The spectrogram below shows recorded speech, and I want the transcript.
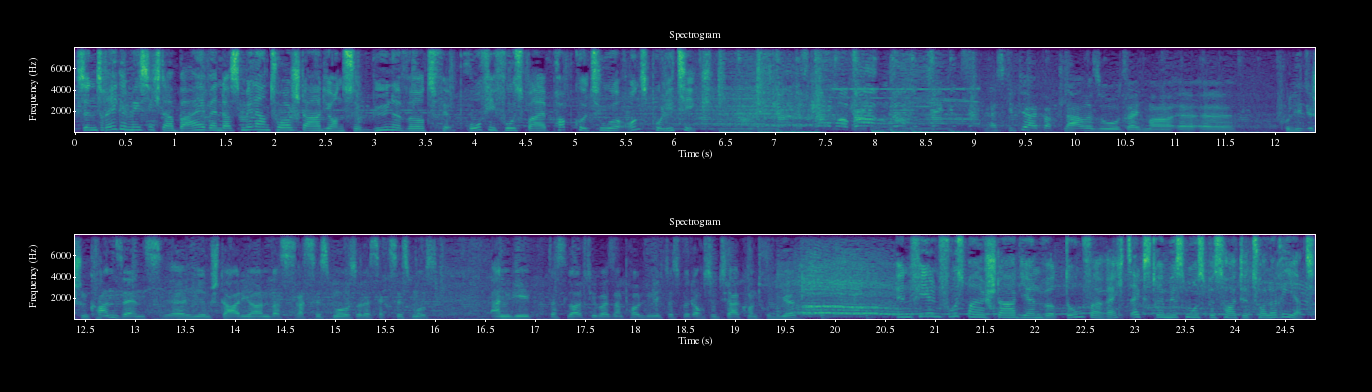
Sind regelmäßig dabei, wenn das Millantor-Stadion zur Bühne wird für Profifußball, Popkultur und Politik. Ja, es gibt ja einfach klare, so, sag ich mal, äh, äh, politischen Konsens äh, hier im Stadion, was Rassismus oder Sexismus angeht. Das läuft hier bei St. Pauli nicht, das wird auch sozial kontrolliert. In vielen Fußballstadien wird dumpfer Rechtsextremismus bis heute toleriert.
